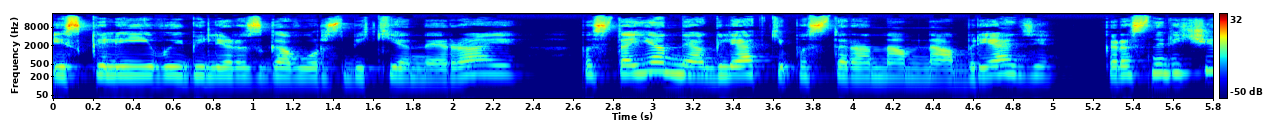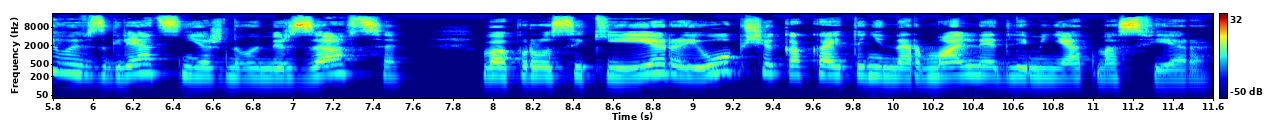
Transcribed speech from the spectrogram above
Из колеи выбили разговор с Бекенной Раи, постоянные оглядки по сторонам на обряде, красноречивый взгляд снежного мерзавца, вопросы Киера и общая какая-то ненормальная для меня атмосфера.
